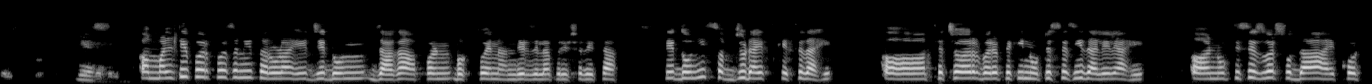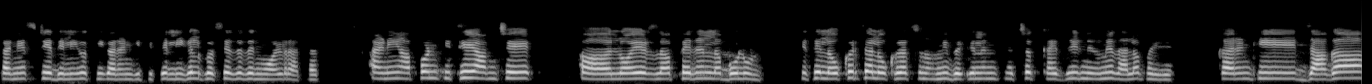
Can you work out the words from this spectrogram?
करू शकतो. येस मल्टीपर्पज आणि तरोडा हे जे दोन जागा आपण बघतोय नांदेड जिल्हा परिषदेच्या ते दोन्ही सबज्युडाईज केसेस आहे त्याच्यावर बऱ्यापैकी नोटिसेसही झालेले आहे नोटिसेसवर सुद्धा हायकोर्टाने स्टे दिली होती कारण की तिथे लिगल प्रोसेसेस इन्व्हॉल्ड राहतात. आणि आपण तिथे आमचे लॉयर्सला पॅनलला बोलून तिथे लवकरच्या लवकरात सुनावणी भेटेल आणि त्याच्यात काहीतरी निर्णय झाला पाहिजे. कारण की जागा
